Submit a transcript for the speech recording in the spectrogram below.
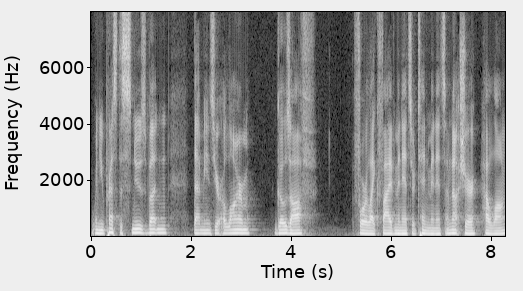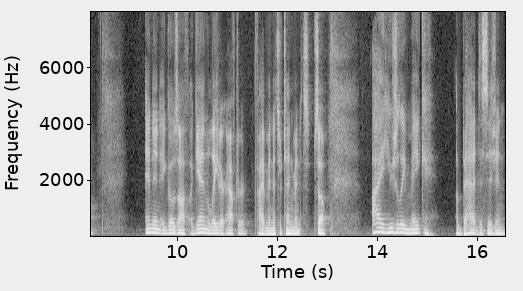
when you press the snooze button, that means your alarm goes off for like 5 minutes or 10 minutes. I'm not sure how long. And then it goes off again later after 5 minutes or 10 minutes. So I usually make a bad decision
